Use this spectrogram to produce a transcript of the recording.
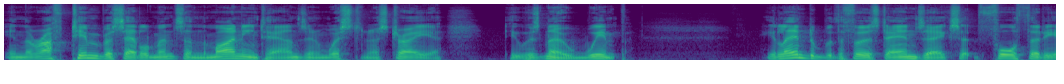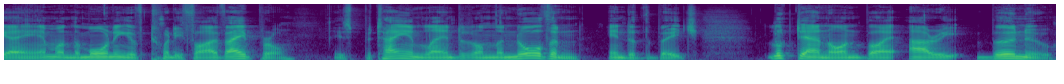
in the rough timber settlements and the mining towns in Western Australia. He was no wimp. He landed with the 1st Anzacs at 4:30 a.m. on the morning of 25 April. His battalion landed on the northern end of the beach, looked down on by Ari Burnu.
